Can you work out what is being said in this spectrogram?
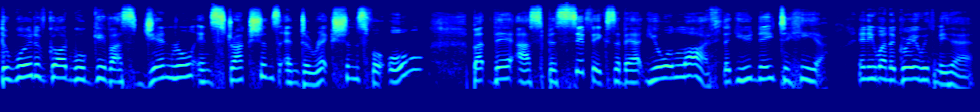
The Word of God will give us general instructions and directions for all, but there are specifics about your life that you need to hear. Anyone agree with me there?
